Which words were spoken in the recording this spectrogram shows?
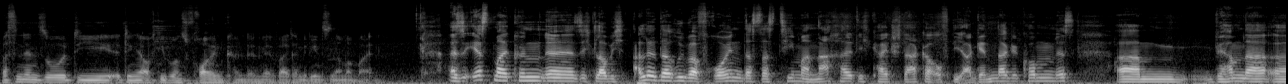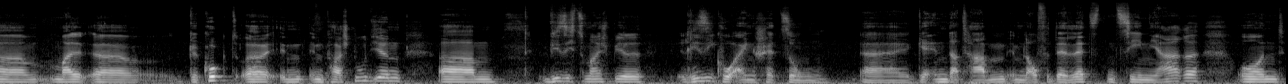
Was sind denn so die Dinge, auf die wir uns freuen können, wenn wir weiter mit Ihnen zusammenarbeiten? Also erstmal können äh, sich, glaube ich, alle darüber freuen, dass das Thema Nachhaltigkeit stärker auf die Agenda gekommen ist. Ähm, wir haben da äh, mal äh, geguckt äh, in, in, ein paar Studien, ähm, wie sich zum Beispiel Risikoeinschätzungen äh, geändert haben im Laufe der letzten zehn Jahre. Und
